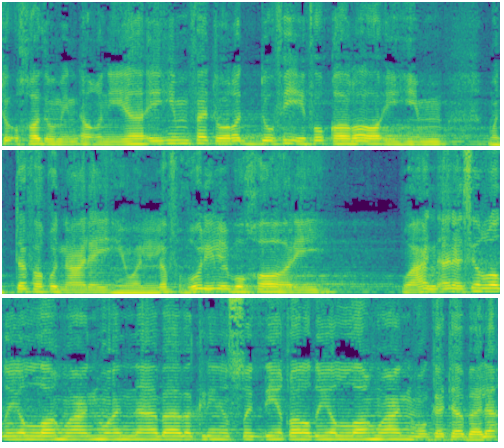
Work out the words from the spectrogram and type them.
تؤخذ من أغنيائهم فترد في فقرائهم. متفق عليه واللفظ للبخاري. وعن أنس رضي الله عنه أن أبا بكر الصديق رضي الله عنه كتب له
